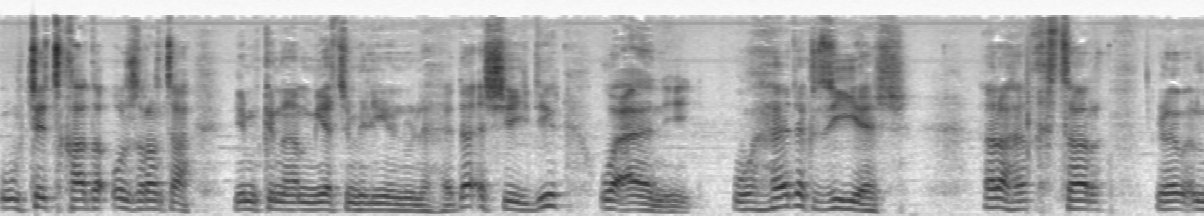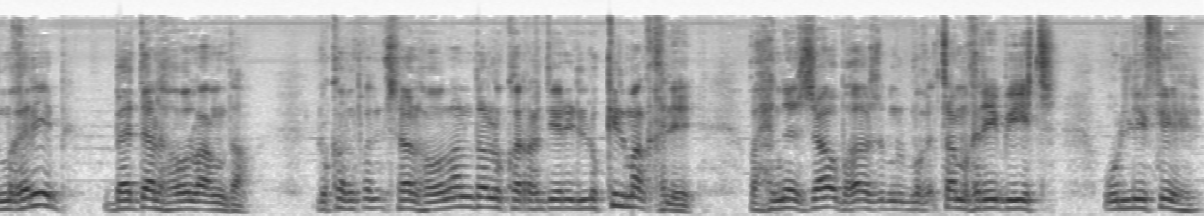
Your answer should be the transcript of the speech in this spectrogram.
وتيتقاضى اجره نتاع يمكن 100 مليون ولا هذا اش يدير وعاني. وهذاك زياش. راه اختار المغرب بدل هولندا. لو كان مشى لهولندا لو كان راه دايرين له كلمه القليل وحنا جاو تا مغربيت. واللي فيه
